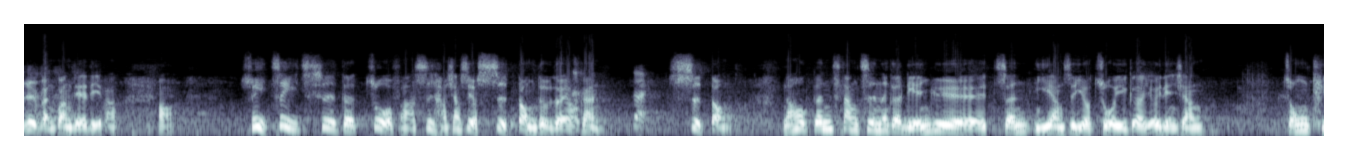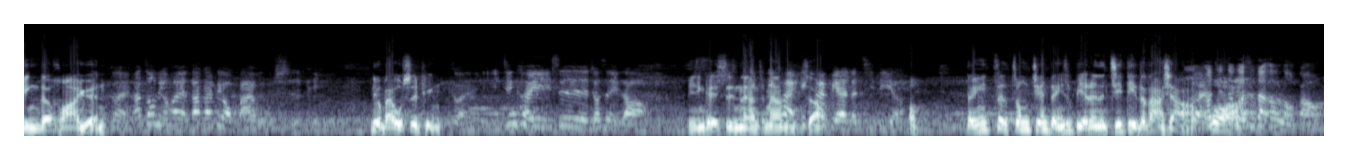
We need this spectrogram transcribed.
日本逛街的地方。哦，所以这一次的做法是好像是有四栋，对不对？我看。对。四栋。然后跟上次那个连月珍一样，是有做一个有一点像中庭的花园。对，它中庭花园大概六百五十平。六百五十平。对，已经可以是就是你知道。已经可以是那样怎么样？一块别人的基地了。哦，等于这中间等于是别人的基地的大小。对，哇，这个是在二楼高。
